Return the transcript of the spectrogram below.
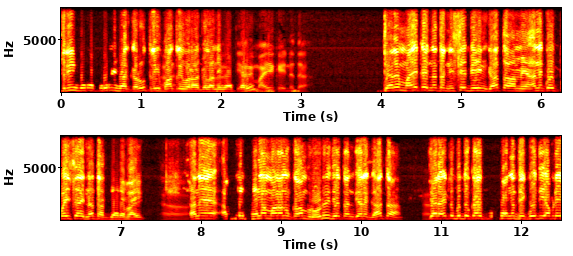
ત્રી વર્ષ પહેલાની વાત કરું ત્રી પાંત્રી વર્ષ પહેલાની વાત ત્યારે કરું. માએ કઈ નતા. ત્યારે માય કઈ નતા નીચે બેહીને ગાતા અમે અને કોઈ પૈસા નતા ત્યારે ભાઈ. અને આપણે નાના માણાનું કામ રોડી દેતા ત્યારે ગાતા ત્યારે એટલું બધું કઈ પૂછતા નથી. કોઈ આપણે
